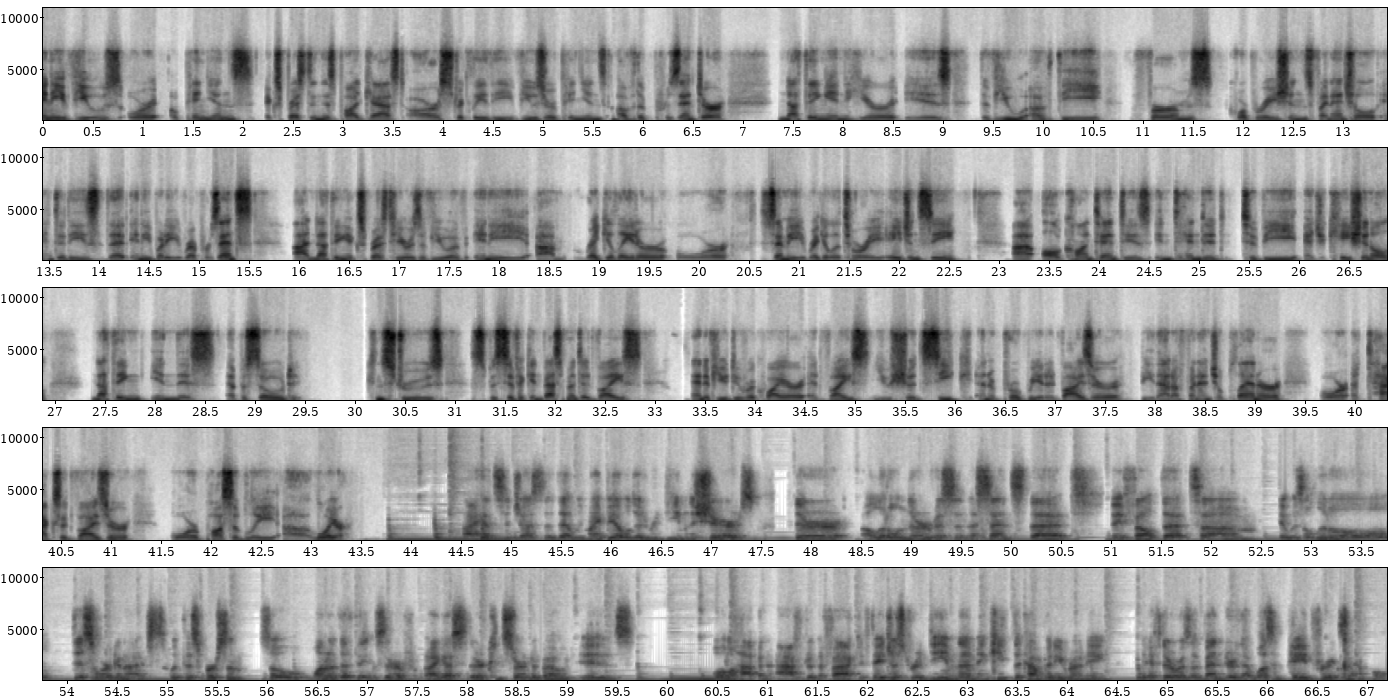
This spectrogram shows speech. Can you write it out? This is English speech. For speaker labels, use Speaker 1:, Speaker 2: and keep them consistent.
Speaker 1: Any views or opinions expressed in this podcast are strictly the views or opinions of the presenter. Nothing in here is the view of the firms, corporations, financial entities that anybody represents. Uh, nothing expressed here is a view of any um, regulator or semi regulatory agency. Uh, all content is intended to be educational. Nothing in this episode construes specific investment advice. And if you do require advice, you should seek an appropriate advisor, be that a financial planner or a tax advisor or possibly a lawyer.
Speaker 2: I had suggested that we might be able to redeem the shares they're a little nervous in the sense that they felt that um, it was a little disorganized with this person. So one of the things they're, I guess, they're concerned about is what will happen after the fact if they just redeem them and keep the company running. If there was a vendor that wasn't paid, for example.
